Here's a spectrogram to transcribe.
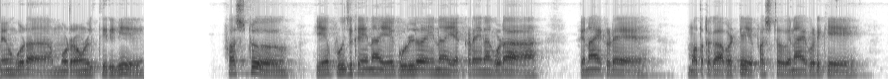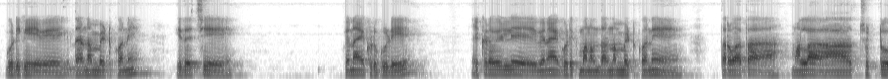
మేము కూడా మూడు రౌండ్లు తిరిగి ఫస్ట్ ఏ పూజకైనా ఏ గుళ్ళో అయినా ఎక్కడైనా కూడా వినాయకుడే మొదట కాబట్టి ఫస్ట్ వినాయకుడికి గుడికి దండం పెట్టుకొని ఇది వచ్చి వినాయకుడి గుడి. ఇక్కడ వెళ్ళి వినాయకుడికి మనం దండం పెట్టుకొని తర్వాత మళ్ళా చుట్టూ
